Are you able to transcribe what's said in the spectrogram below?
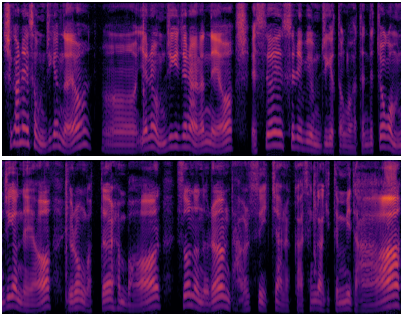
시간에서 움직였나요? 어, 얘는 움직이지는 않았네요. SOS 랩이 움직였던 것 같은데 조금 움직였네요. 이런 것들 한번 쏘는 흐름 나올 수 있지 않을까 생각이 듭니다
